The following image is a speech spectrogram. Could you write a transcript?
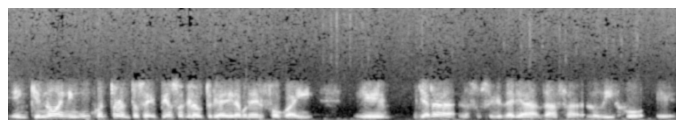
en que no hay ningún control. Entonces, pienso que la autoridad irá a poner el foco ahí. Eh, ya la, subsecretaria Daza lo dijo, eh,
